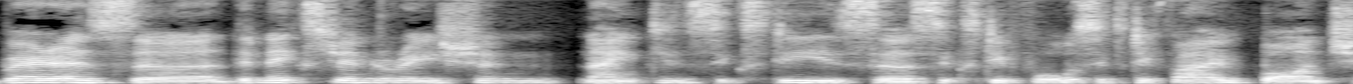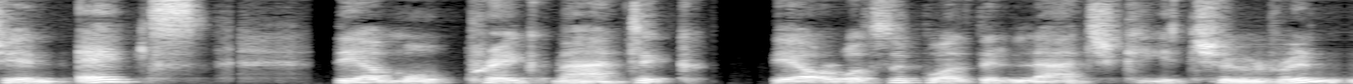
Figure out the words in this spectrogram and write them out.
Whereas uh, the next generation, 1960s, uh, 64, 65, born Gen X, they are more pragmatic. They are also called the latchkey children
